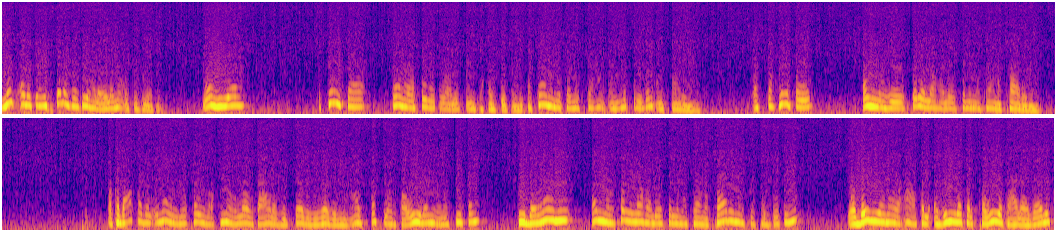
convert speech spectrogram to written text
مسألة اختلف فيها العلماء كثيرا وهي كيف كان رسول الله عليه وسلم حجته أكان متمتعا أم مفردا أم قارنا؟ والصحيح أنه صلى الله عليه وسلم كان قارنا. وقد عقد الإمام ابن القيم رحمه الله تعالى في كتابه زاد المعاد فصلا طويلا ونفيسا في بيان أنه صلى الله عليه وسلم كان قارنا في حجته وبين وأعطى الأدلة القوية على ذلك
